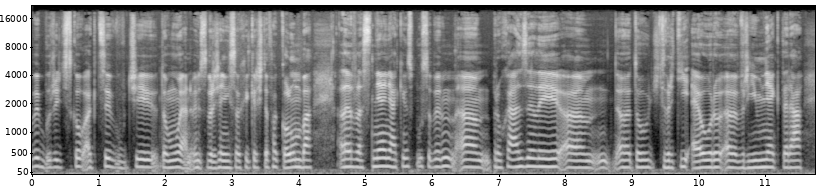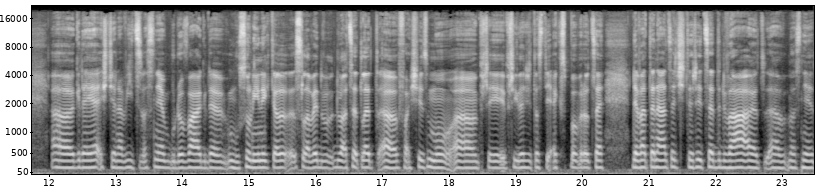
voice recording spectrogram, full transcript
by buřičskou akci vůči tomu, já nevím, svržení sochy Krištofa Kolumba, ale vlastně nějakým způsobem um, procházeli um, tou čtvrtí eur uh, v Římě, která, uh, kde je ještě navíc vlastně budova, kde Mussolini chtěl slavit 20 let uh, fašismu uh, při příležitosti Expo v roce 1942 a, vlastně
